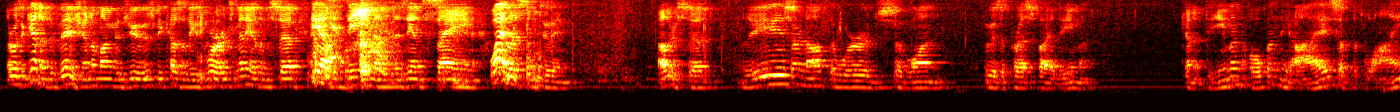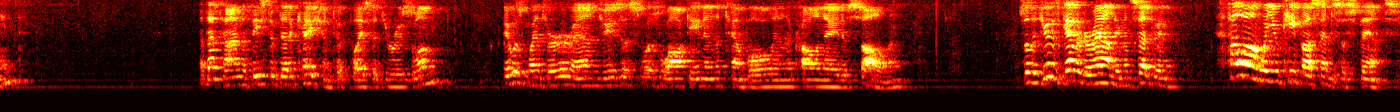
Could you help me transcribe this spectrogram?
There was again a division among the Jews because of these words. Many of them said, He has a demon and is insane. Why listen to him? Others said, These are not the words of one who is oppressed by a demon. Can a demon open the eyes of the blind? At that time, the Feast of Dedication took place at Jerusalem. It was winter, and Jesus was walking in the temple in the colonnade of Solomon. So the Jews gathered around him and said to him, How long will you keep us in suspense?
